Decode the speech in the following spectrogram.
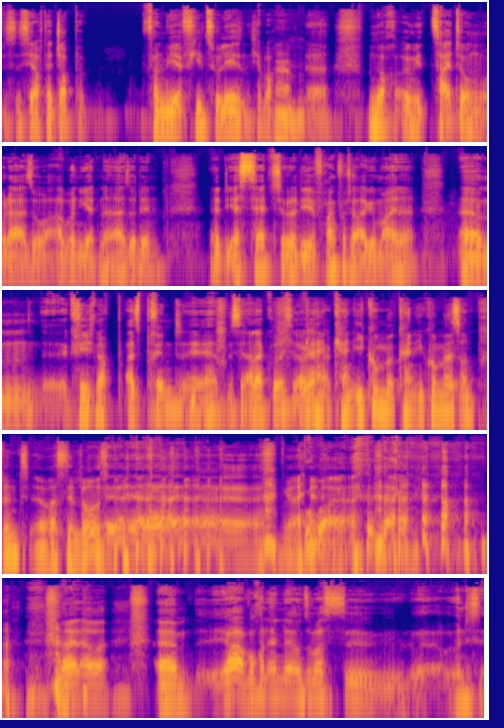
es ist ja auch der Job von mir viel zu lesen. Ich habe auch ja. äh, noch irgendwie Zeitungen oder so abonniert, ne? Also den äh, die SZ oder die Frankfurter Allgemeine ähm, kriege ich noch als Print äh, ein bisschen anachronistisch. Okay. Kein, E-Commerce kein E und Print. Was ist denn los? Ja, ja, ja, Huber, ja. Nein. Nein, aber ähm, ja, Wochenende und sowas. Äh, und es,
